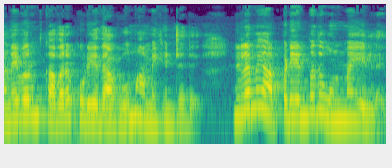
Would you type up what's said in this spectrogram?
அனைவரும் கவரக்கூடியதாகவும் அமைகின்றது. நிலைமை அப்படி என்பது உண்மை இல்லை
